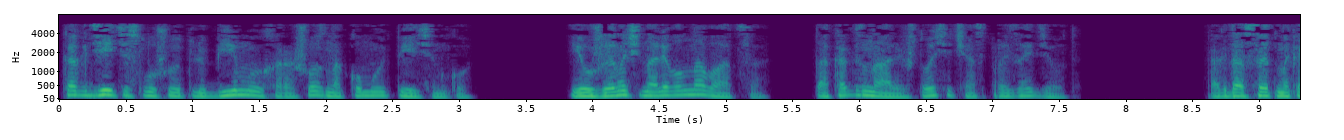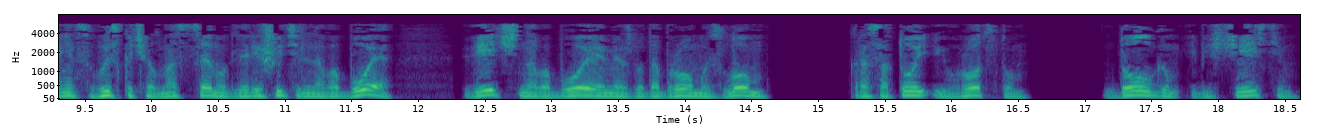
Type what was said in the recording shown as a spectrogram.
как дети слушают любимую, хорошо знакомую песенку, и уже начинали волноваться, так как знали, что сейчас произойдет. Когда Сет наконец выскочил на сцену для решительного боя, вечного боя между добром и злом, красотой и уродством, долгом и бесчестием,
